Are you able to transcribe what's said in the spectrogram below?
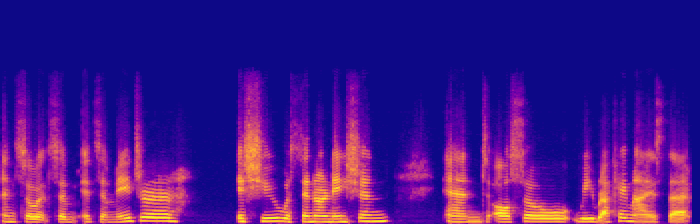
and so it's a it's a major issue within our nation. And also we recognize that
